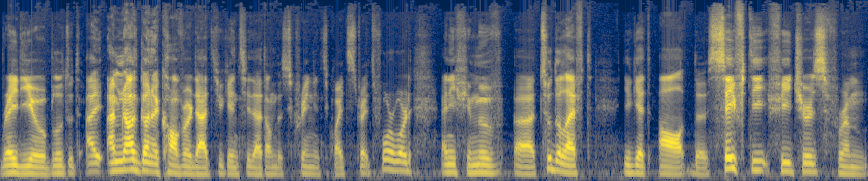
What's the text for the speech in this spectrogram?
radio, Bluetooth. I, am not gonna cover that. You can see that on the screen. It's quite straightforward. And if you move uh, to the left, you get all the safety features from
